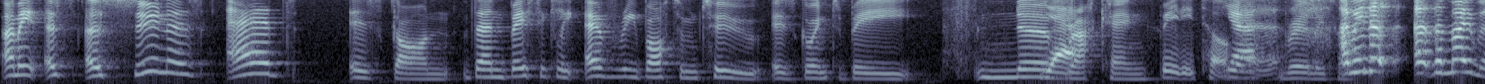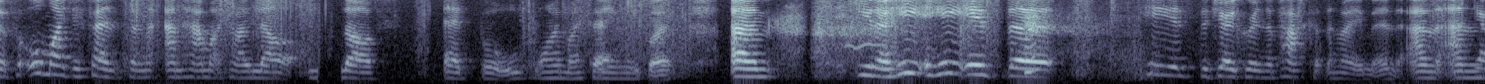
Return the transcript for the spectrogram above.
I mean, as as soon as Ed is gone, then basically every bottom two is going to be nerve wracking, Really tough. Yeah. really tough. I mean, at, at the moment, for all my defence and, and how much I love love Ed Balls, why am I saying these words? Um, you know, he he is the he is the joker in the pack at the moment, and and Yeah.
